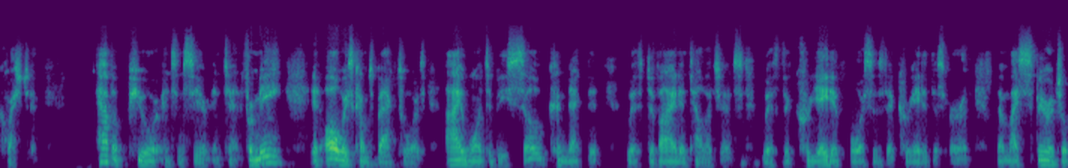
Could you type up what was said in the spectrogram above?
question have a pure and sincere intent. For me, it always comes back towards I want to be so connected with divine intelligence, with the creative forces that created this earth, that my spiritual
